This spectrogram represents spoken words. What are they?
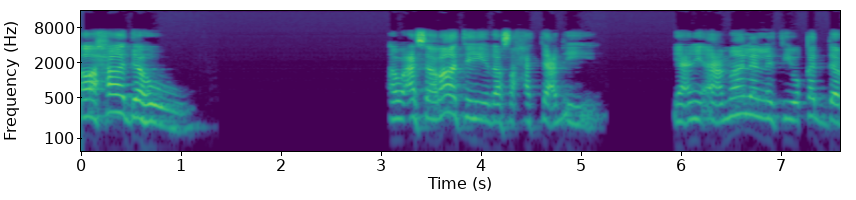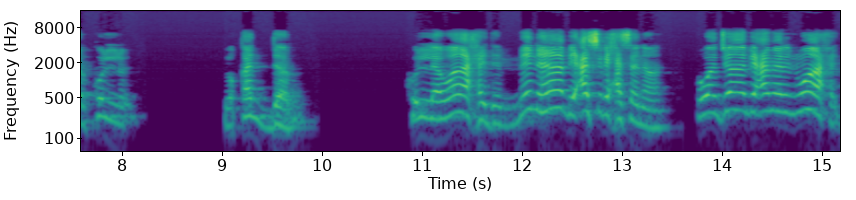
آحاده أو عشراته إذا صح التعبير؟ يعني أعمالا التي يقدر كل يقدر كل واحد منها بعشر حسنات. هو جاء بعمل واحد.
